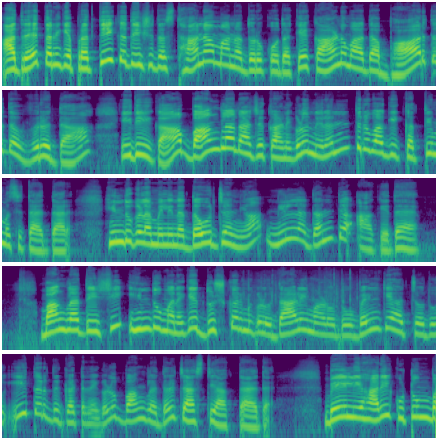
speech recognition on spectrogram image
ಆದರೆ ತನಗೆ ಪ್ರತ್ಯೇಕ ದೇಶದ ಸ್ಥಾನಮಾನ ದೊರಕೋದಕ್ಕೆ ಕಾರಣವಾದ ಭಾರತದ ವಿರುದ್ಧ ಇದೀಗ ಬಾಂಗ್ಲಾ ರಾಜಕಾರಣಿಗಳು ನಿರಂತರವಾಗಿ ಕತ್ತಿ ಮಸಿತಾ ಇದ್ದಾರೆ. ಹಿಂದೂಗಳ ಮೇಲಿನ ದೌರ್ಜನ್ಯ ನಿಲ್ಲದಂತೆ ಆಗಿದೆ. ಬಾಂಗ್ಲಾದೇಶಿ ಹಿಂದೂ ಮನೆಗೆ ದುಷ್ಕರ್ಮಿಗಳು ದಾಳಿ ಮಾಡೋದು, ಬೆಂಕಿ ಹಚ್ಚೋದು, ಈ ಥರದ ಘಟನೆಗಳು ಬಾಂಗ್ಲಾದಲ್ಲಿ ಜಾಸ್ತಿ ಆಗ್ತಾ ಇದೆ. ಬೇಲಿ ಹಾರಿ ಕುಟುಂಬ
